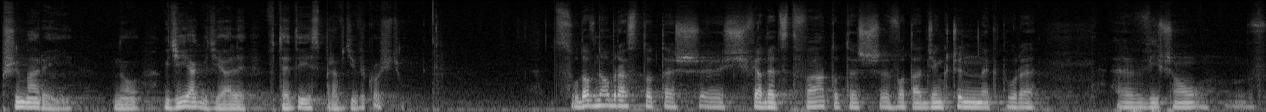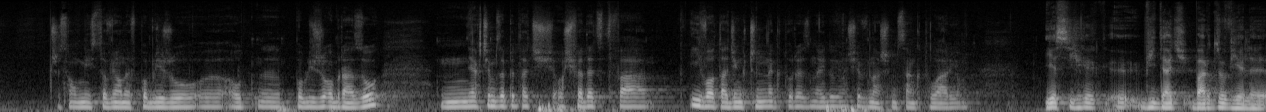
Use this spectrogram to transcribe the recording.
przy Maryi. No, gdzie jak gdzie, ale wtedy jest prawdziwy Kościół. Cudowny obraz to też e, świadectwa, to też wota dziękczynne, które e, wiszą, w, czy są umiejscowione w pobliżu, w e, pobliżu obrazu. Mm, ja chciałem zapytać o świadectwa i wota dziękczynne, które znajdują się w naszym sanktuarium. Jest ich, widać bardzo wiele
